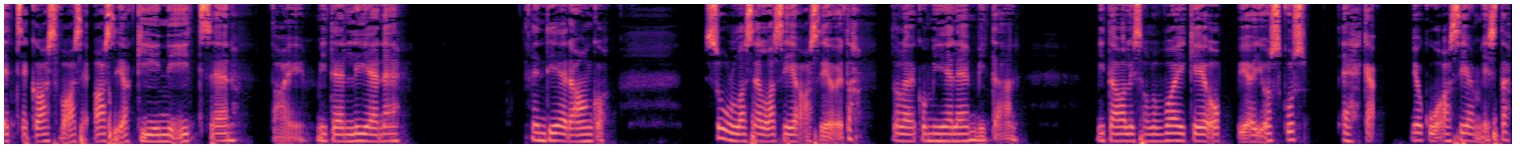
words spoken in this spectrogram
että se kasvaa se asia kiinni itseen tai miten lienee. En tiedä, onko sulla sellaisia asioita, tuleeko mieleen mitään, mitä olisi ollut vaikea oppia joskus. Ehkä joku asia, mistä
